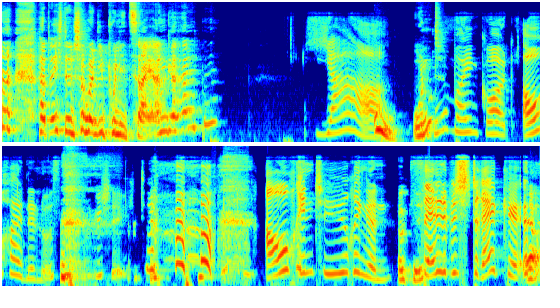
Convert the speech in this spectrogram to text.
Hat euch denn schon mal die Polizei angehalten? Ja. Oh, und? Oh mein Gott, auch eine lustige Geschichte. auch in Thüringen. Okay. Selbe Strecke. Ja.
